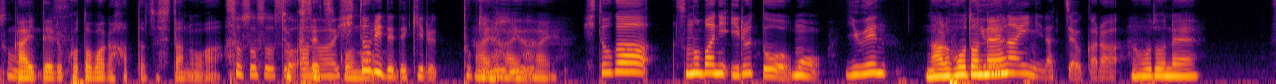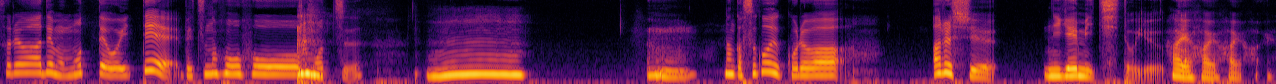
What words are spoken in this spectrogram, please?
書いてる言葉が発達したのは。そうそうそうそう。直接あの一人でできる時にはい言う。はいはい。人がその場にいると、もう言えん、なるほどね。言えなないになっちゃうから、るほどね。それはでも持っておいて、別の方法を持つ。うーん。うん。なんかすごいこれは、ある種、逃げ道というか、はいはいはいはい。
